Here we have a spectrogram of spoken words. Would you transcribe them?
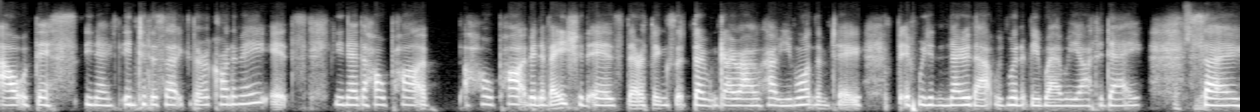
out of this, you know, into the circular economy. It's, you know, the whole part of a whole part of innovation is there are things that don't go out how you want them to but if we didn't know that we wouldn't be where we are today. Absolutely. so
